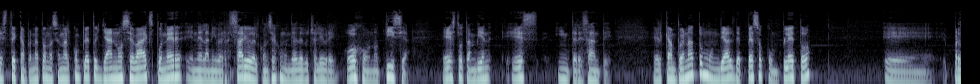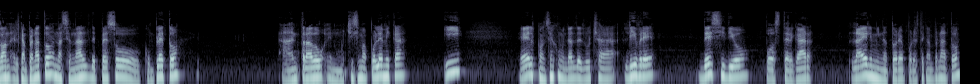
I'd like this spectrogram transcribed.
este campeonato nacional completo ya no se va a exponer en el aniversario del Consejo Mundial de Lucha Libre. Ojo, noticia, esto también es interesante. El campeonato mundial de peso completo eh, perdón, el Campeonato Nacional de Peso Completo ha entrado en muchísima polémica y el Consejo Mundial de Lucha Libre decidió postergar la eliminatoria por este campeonato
